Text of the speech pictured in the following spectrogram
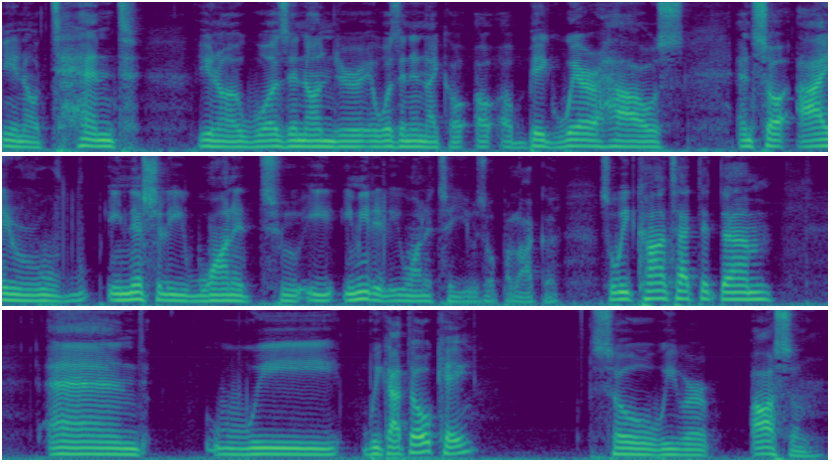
you know, tent. You know, it wasn't under it wasn't in like a, a, a big warehouse. And so I initially wanted to e- immediately wanted to use Opa-locka. So we contacted them and we we got the okay. So we were awesome.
